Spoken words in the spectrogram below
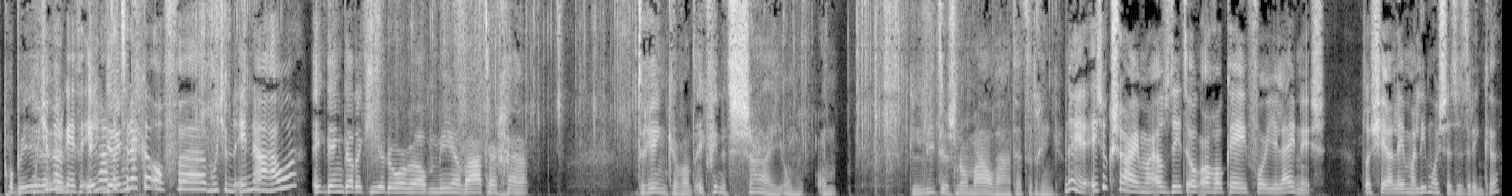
proberen. Moet je hem ook En even in laten denk, trekken of eh, moet je hem erin houden? Ik denk dat ik hierdoor wel meer water ga drinken. Want ik vind het saai om, om liters normaal water te drinken. Nee, dat is ook saai. Maar als dit ook nog oké voor je lijn is. Want als je alleen maar limo zit te drinken.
